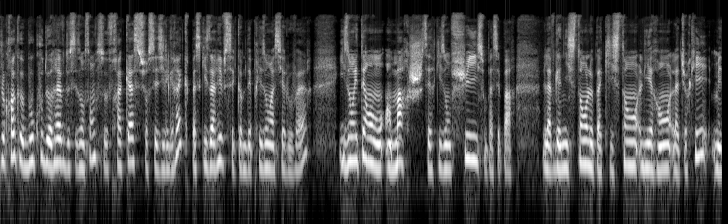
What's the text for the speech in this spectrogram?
Je crois que beaucoup de rêves de ces enfants se fracassent sur ces îles grecques parce qu'ils arrivent, c'est comme des prisons à ciel ouvert. Ils ont été en, marche, c'est-à-dire qu'ils ont fui, ils sont passés par l'Afghanistan, le Pakistan, l'Iran, la Turquie, mais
